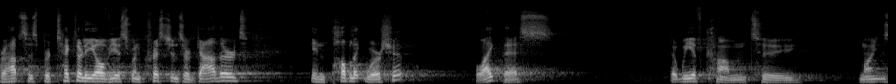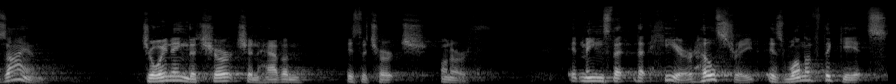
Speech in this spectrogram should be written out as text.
Perhaps it's particularly obvious when Christians are gathered in public worship like this that we have come to Mount Zion. Joining the church in heaven is the church on earth. It means that, that here, Hill Street, is one of the gates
